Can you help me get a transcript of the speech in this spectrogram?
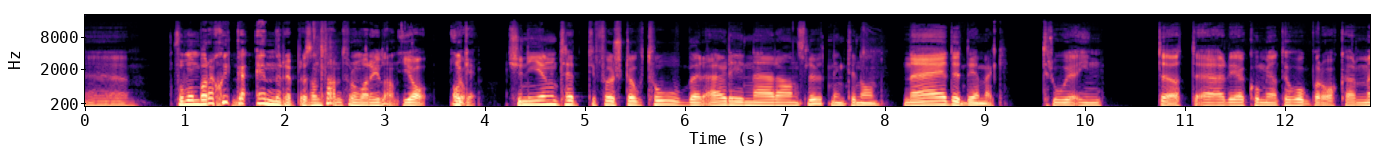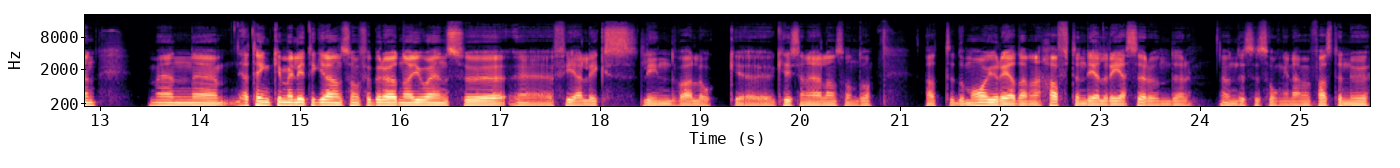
Eh, Får man bara skicka en representant från varje land? ja, Okej. 29 och 31 oktober, är det i nära anslutning till någon nej det DMEC? tror jag inte att det är. Det kommer jag inte ihåg på rak arm. Men, men eh, jag tänker mig lite grann som för bröderna Joensuu, eh, Felix Lindvall och eh, Christian Erlandsson då. Att de har ju redan haft en del resor under, under säsongen, även fast det nu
